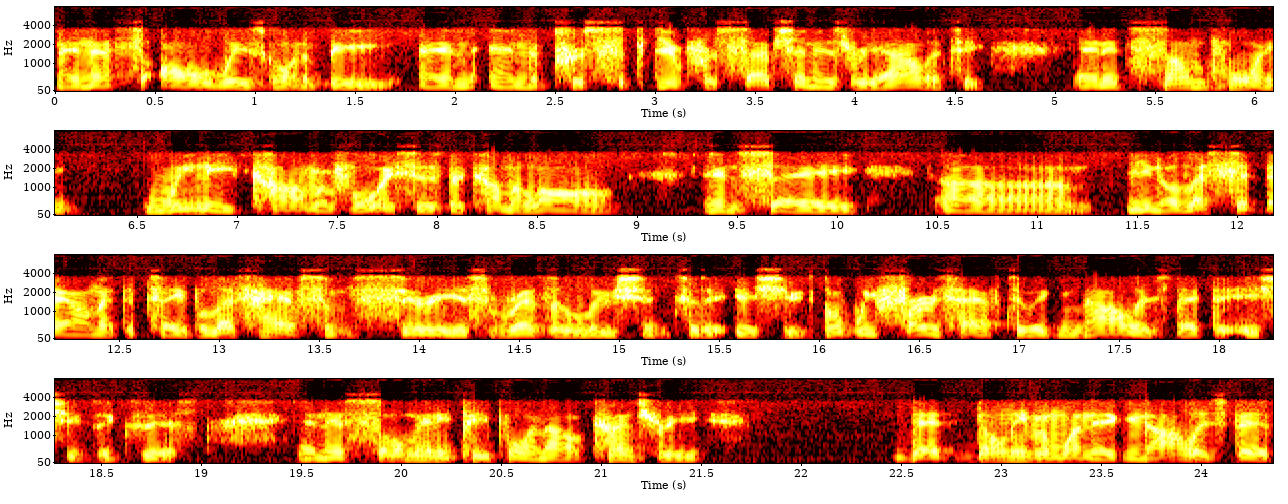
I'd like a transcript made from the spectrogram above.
and that's always going to be. And and the perce- your perception is reality. And at some point, we need calmer voices to come along and say, um, you know, let's sit down at the table. Let's have some serious resolution to the issues. But we first have to acknowledge that the issues exist. And there's so many people in our country that don't even want to acknowledge that,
